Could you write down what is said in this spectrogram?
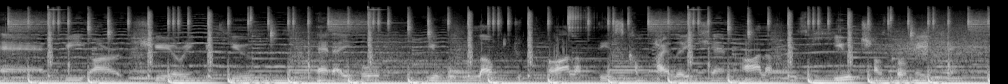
and we are sharing with you. And I hope you will love to all of this compilation all of this huge transformation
